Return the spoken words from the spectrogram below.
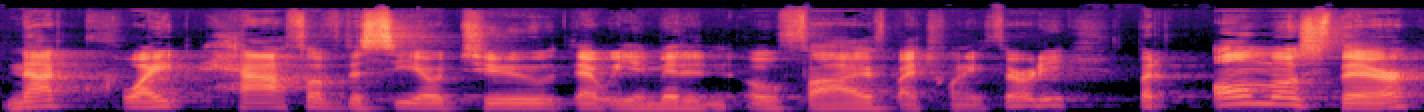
not quite half of the CO2 that we emitted in 05 by 2030, but almost there,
